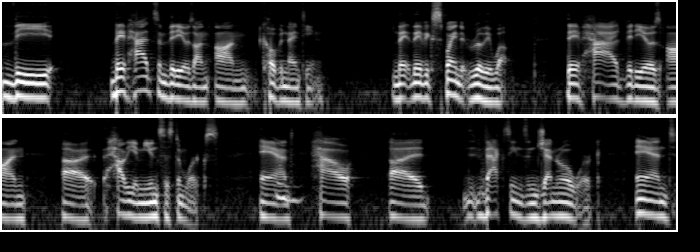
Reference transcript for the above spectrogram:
The they've had some videos on on COVID nineteen. They they've explained it really well. they've had videos on uh, how the immune system works and mm. how uh, vaccines in general work. And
